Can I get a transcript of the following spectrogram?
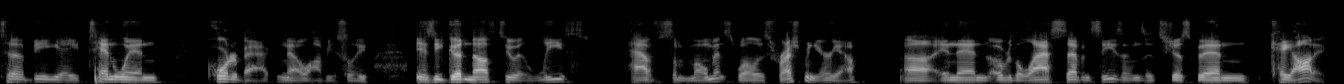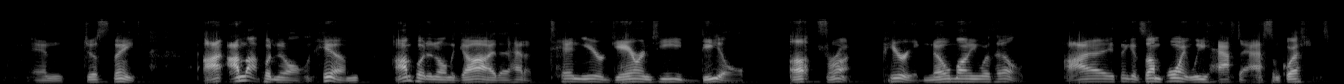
to be a 10 win quarterback? No, obviously. Is he good enough to at least have some moments? Well, his freshman year, yeah. Uh, and then over the last seven seasons, it's just been chaotic. And just think, I, I'm not putting it all on him. I'm putting it on the guy that had a 10 year guaranteed deal up front, period. No money withheld. I think at some point we have to ask some questions.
